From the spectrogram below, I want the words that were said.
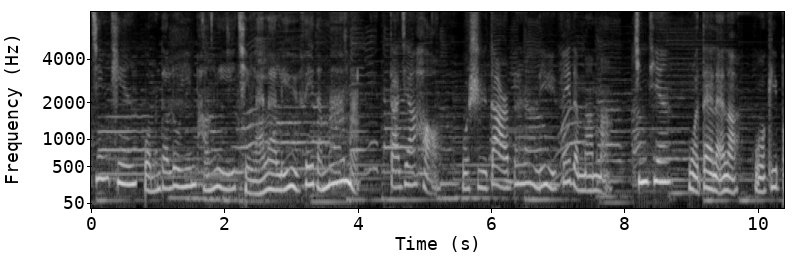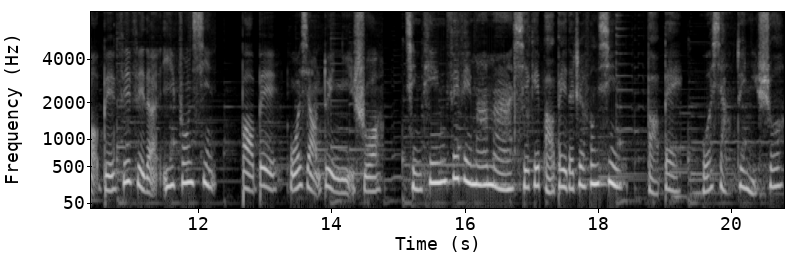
今天，我们的录音棚里请来了李雨飞的妈妈。大家好，我是大二班李雨飞的妈妈。今天我带来了我给宝贝菲菲的一封信。宝贝，我想对你说，请听菲菲妈妈写给宝贝的这封信。宝贝，我想对你说。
